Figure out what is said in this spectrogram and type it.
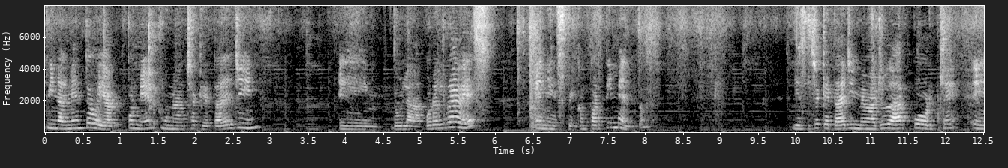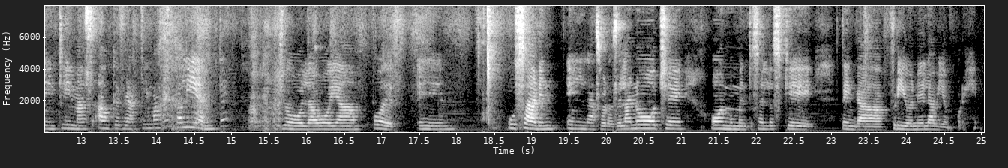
finalmente voy a poner una chaqueta de jean eh, doblada por el revés en este compartimento y esta chaqueta de jean me va a ayudar porque en climas, aunque sea clima caliente, yo la voy a poder eh, usar en, en, las horas de la noche o en momentos en los que tenga frío en el avión, por ejemplo.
